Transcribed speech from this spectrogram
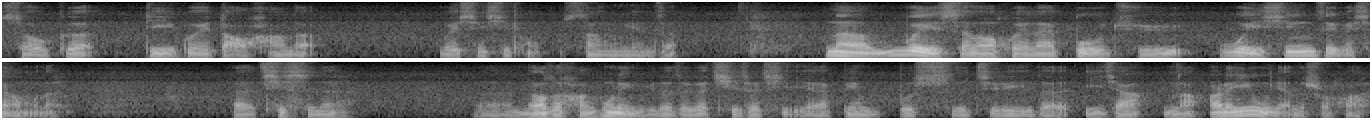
首个低轨导航的卫星系统商用验证。那为什么会来布局卫星这个项目呢？呃，其实呢，呃，瞄准航空领域的这个汽车企业并不是吉利的一家。那二零一五年的时候啊，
